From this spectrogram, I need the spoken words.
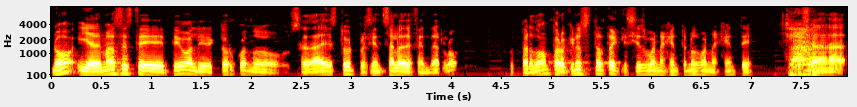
no, y además este, te digo al director cuando se da esto, el presidente sale a defenderlo, pues perdón, pero aquí no se trata de que si es buena gente o no es buena gente. O sea,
